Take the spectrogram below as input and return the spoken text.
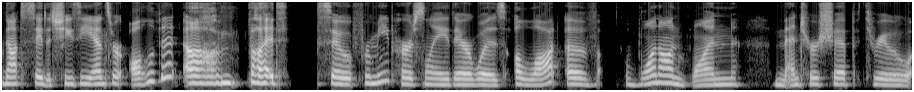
Not to say the cheesy answer, all of it, um, but so for me personally, there was a lot of one on one mentorship through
